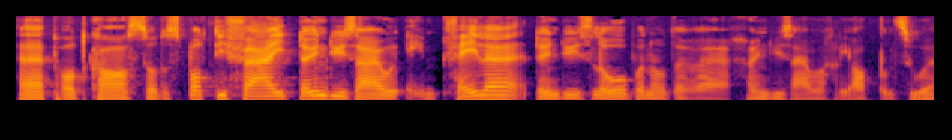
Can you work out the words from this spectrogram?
äh, Podcast oder Spotify. Könnt uns auch empfehlen, könnt uns loben oder äh, könnt uns auch ein bisschen ab und zu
